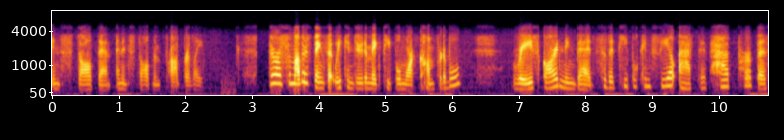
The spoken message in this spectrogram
installed them and installed them properly. There are some other things that we can do to make people more comfortable. Raise gardening beds so that people can feel active, have purpose,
